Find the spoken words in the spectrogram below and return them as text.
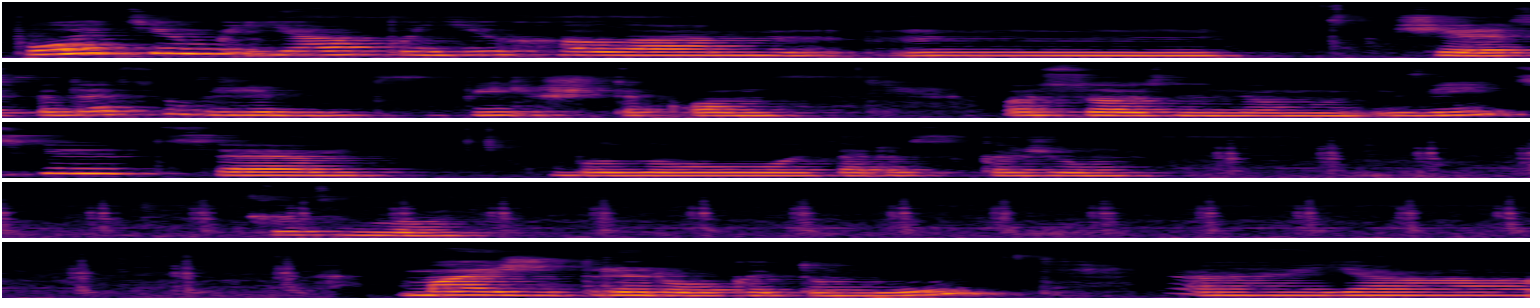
Потім я поїхала м, ще раз в Одесу, вже в більш такому осознаному віці. Це було, зараз скажу. Це було? Майже три роки тому е, я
